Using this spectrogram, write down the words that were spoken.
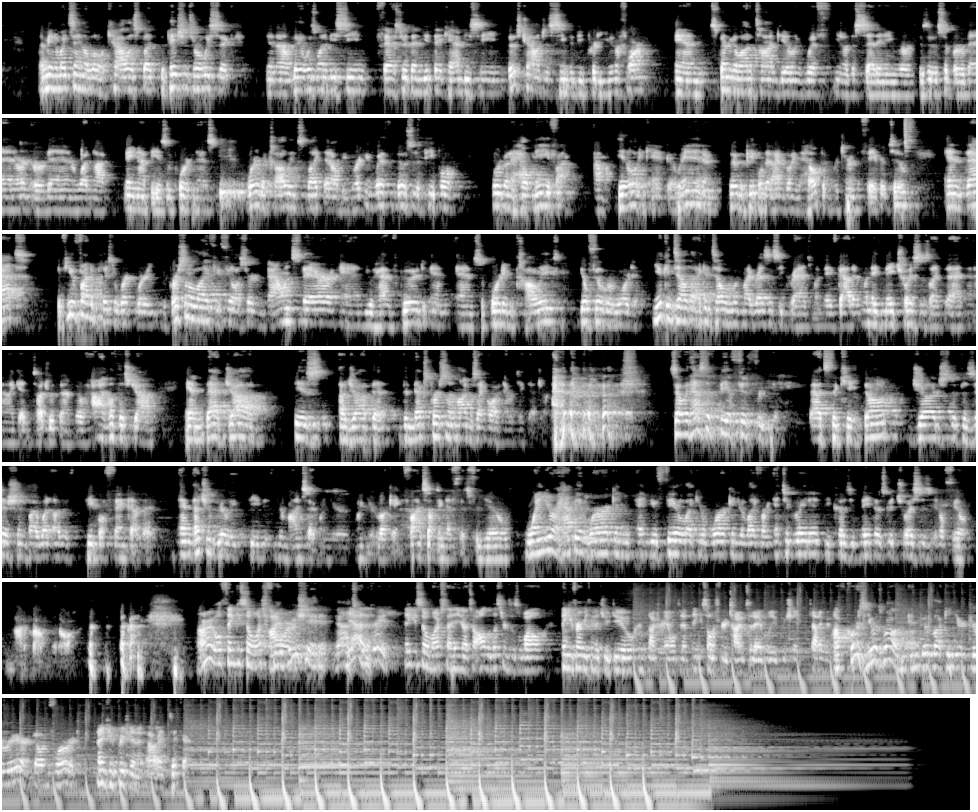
I mean it might sound a little callous, but the patients are always sick. You know, they always want to be seen faster than they can be seen. Those challenges seem to be pretty uniform and spending a lot of time dealing with you know the setting or is it a suburban or an urban or whatnot may not be as important as what are the colleagues like that I'll be working with. Those are the people who are going to help me if I'm I'm ill and can't go in, and they're the people that I'm going to help and return the favor to. And that, if you find a place to work where your personal life, you feel a certain balance there and you have good and, and supporting colleagues, you'll feel rewarded. You can tell that I can tell with my residency grads when they've got it, when they've made choices like that, and I get in touch with them. They're like, oh, I love this job. And that job is a job that the next person in line was like, oh, I'd never take that job. so it has to be a fit for you. That's the key. Don't judge the position by what other people think of it. And that should really be your mindset when you're when you're looking. Find something that fits for you. When you're happy at work and, and you feel like your work and your life are integrated because you've made those good choices, it'll feel not a problem at all. All right. Well, thank you so much for. I appreciate it. Yeah, it's been great. Thank you so much. And, you know, to all the listeners as well. Thank you for everything that you do, Dr. Hamilton. Thank you so much for your time today. I really appreciate chatting with you. Of course, you as well, and good luck in your career going forward. Thank you. Appreciate it. All right. Take care.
